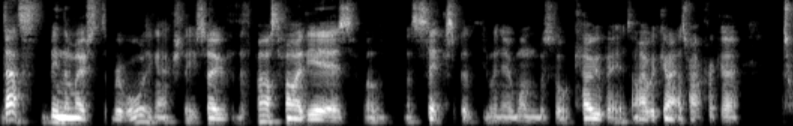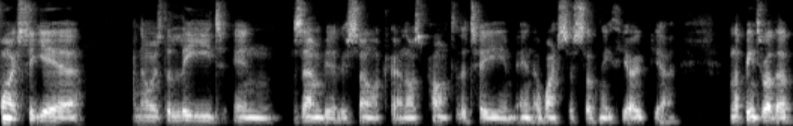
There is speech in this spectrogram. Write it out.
That's been the most rewarding, actually. So, for the past five years, well, six, but you know, one was sort of COVID, I would go out to Africa twice a year and I was the lead in Zambia, Lusaka, and I was part of the team in Awassa, southern Ethiopia. And I've been to other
